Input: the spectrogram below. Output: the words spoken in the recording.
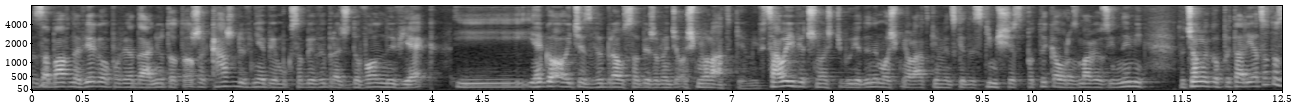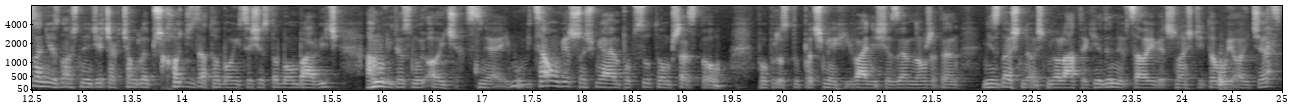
zabawne w jego opowiadaniu, to to, że każdy w niebie mógł sobie wybrać dowolny wiek i jego ojciec wybrał sobie, że będzie ośmiolatkiem. I w całej wieczności był jedynym ośmiolatkiem, więc kiedy z kimś się spotykał, rozmawiał z innymi, to ciągle go pytali, a co to za nieznośny dzieciak ciągle przychodzi za tobą i chce się z tobą bawić? A mówi, to jest mój ojciec, nie? I mówi, całą wieczność miałem popsutą przez to po prostu podśmiechiwanie się ze mną, że ten nieznośny ośmiolatek, jedyny w całej wieczności to mój ojciec.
